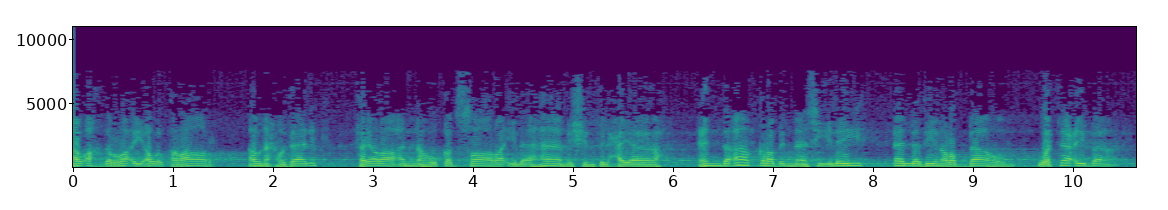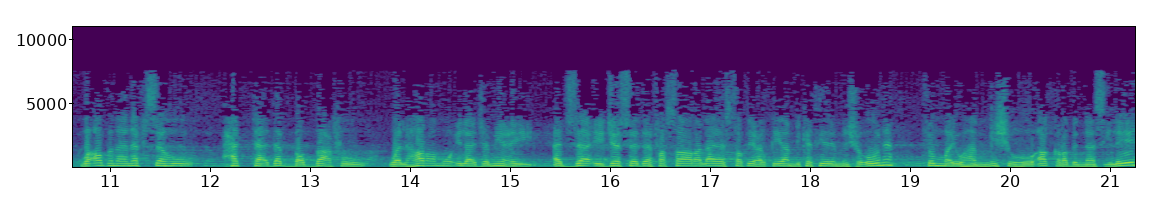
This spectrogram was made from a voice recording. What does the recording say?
أو أخذ الرأي أو القرار أو نحو ذلك. فيرى أنه قد صار إلى هامش في الحياة. عند أقرب الناس إليه الذين رباهم وتعب وأضنى نفسه حتى دب الضعف والهرم إلى جميع أجزاء جسده فصار لا يستطيع القيام بكثير من شؤونه ثم يهمشه أقرب الناس إليه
